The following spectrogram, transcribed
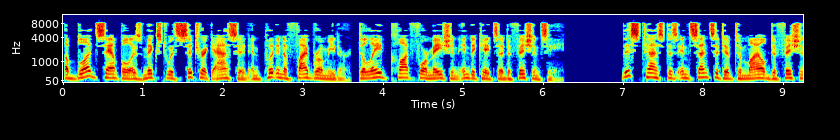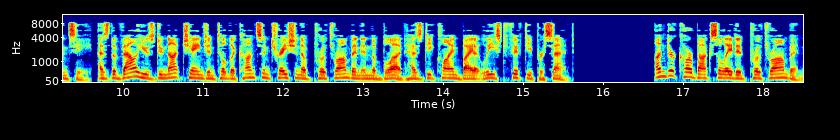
A blood sample is mixed with citric acid and put in a fibrometer. Delayed clot formation indicates a deficiency. This test is insensitive to mild deficiency, as the values do not change until the concentration of prothrombin in the blood has declined by at least 50%. Undercarboxylated prothrombin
